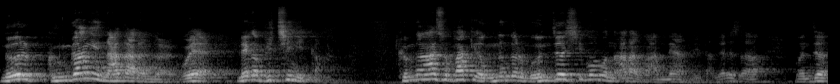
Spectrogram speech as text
늘 건강이 나다는 걸. 왜? 내가 빛이니까. 건강할 수밖에 없는 걸 먼저 15분 하라고 안내합니다. 그래서 먼저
